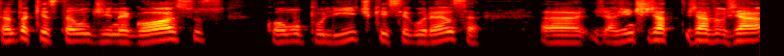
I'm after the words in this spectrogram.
tanto a questão de negócios como política e segurança. Uh, a gente já, já, já,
